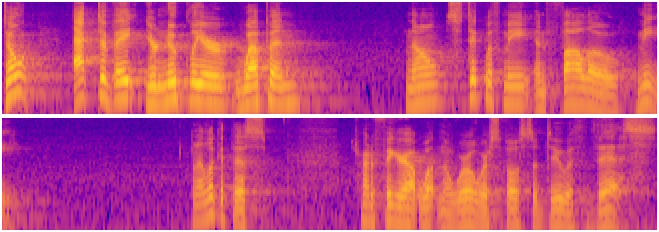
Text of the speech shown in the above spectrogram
Don't activate your nuclear weapon. No, stick with me and follow me. When I look at this, I try to figure out what in the world we're supposed to do with this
